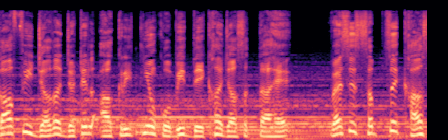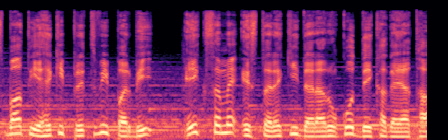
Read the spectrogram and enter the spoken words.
काफ़ी ज़्यादा जटिल आकृतियों को भी देखा जा सकता है। वैसे सबसे खास बात यह है कि पृथ्वी पर भी एक समय इस तरह की दरारों को देखा गया था।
